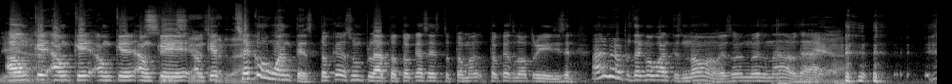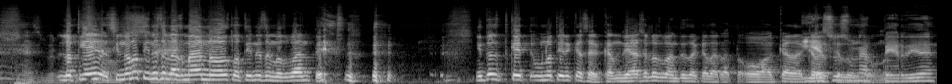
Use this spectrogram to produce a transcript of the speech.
Yeah. Aunque, aunque, aunque, aunque, Sí, sí, aunque sea con guantes, tocas un plato, tocas esto, toma- tocas lo otro y dicen, ah, no, pues tengo guantes. No, eso no es nada, o sea. Yeah. Es verdad, Lo tienes, si no lo tienes sé. en las manos, lo tienes en los guantes. Entonces, ¿qué uno tiene que hacer? Cambiarse los guantes a cada rato o a cada Y cada eso es una uno. pérdida.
